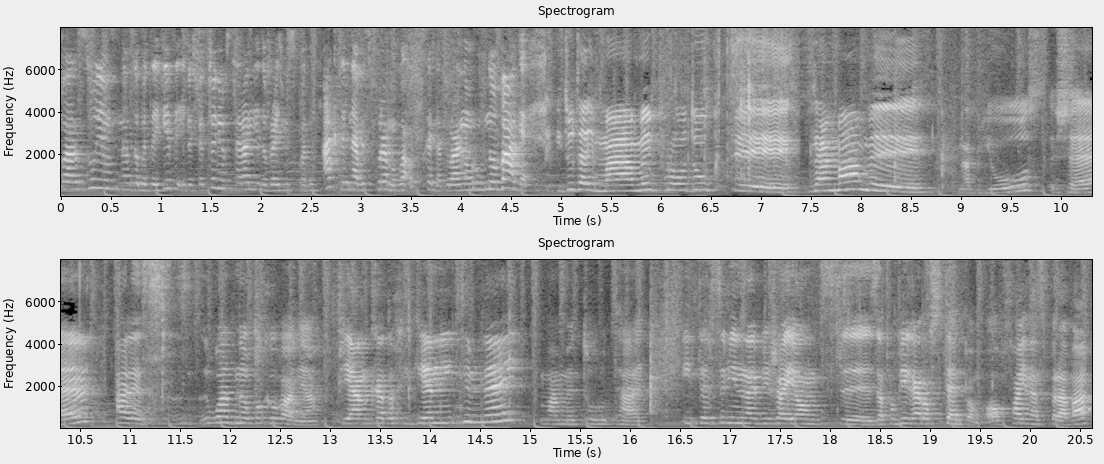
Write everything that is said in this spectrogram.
bazując na zdobytej wiedzy i doświadczeniu starannie dobraliśmy składnik aktywny, aby skóra mogła odzyskać naturalną równowagę. I tutaj mamy produkty dla mamy. Na biust, żel, ale z, z, ładne opakowania. Pianka do higieny intymnej. Mamy tutaj intensywnie nawilżający, zapobiega rozstępom. O, fajna sprawa,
